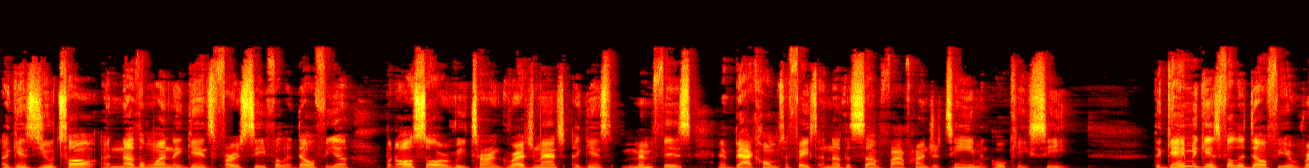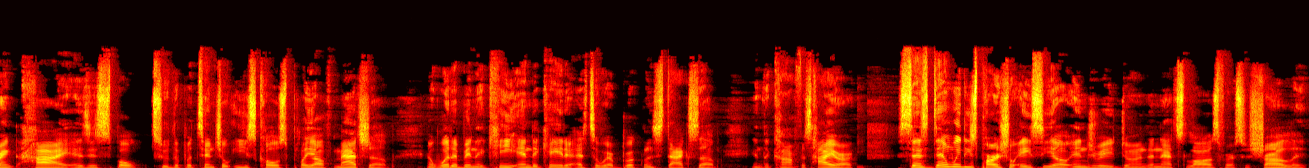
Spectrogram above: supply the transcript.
against Utah, another one against first seed Philadelphia, but also a return grudge match against Memphis and back home to face another sub 500 team in OKC. The game against Philadelphia ranked high as it spoke to the potential East Coast playoff matchup and would have been a key indicator as to where Brooklyn stacks up in the conference hierarchy. Since Dinwiddie's partial ACL injury during the Nets' loss versus Charlotte,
